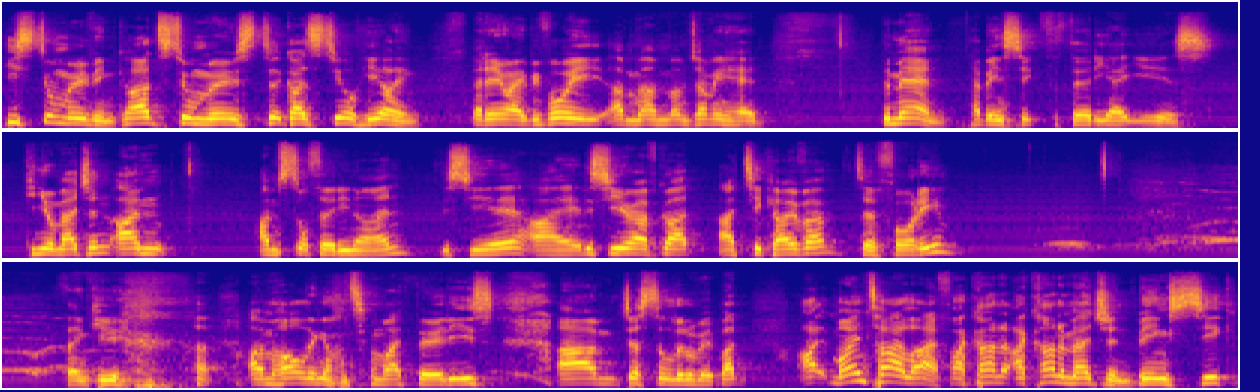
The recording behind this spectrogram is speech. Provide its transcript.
he's still moving. God still moves. God's still healing. But anyway, before we, I'm, I'm, I'm jumping ahead. The man had been sick for 38 years. Can you imagine? I'm, I'm still 39 this year. I, this year I've got, I tick over to 40. Thank you. I'm holding on to my 30s um, just a little bit. But I, my entire life, I can't, I can't imagine being sick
